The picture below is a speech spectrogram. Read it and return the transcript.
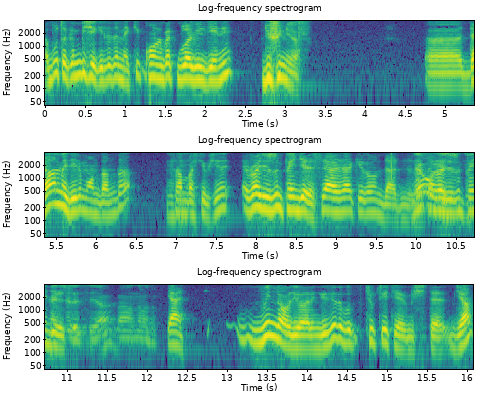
Ya bu takım bir şekilde demek ki cornerback bulabileceğini düşünüyor. Ee, devam edelim ondan da. Sen başka bir şey. E, Rodgers'ın penceresi. Her, herkes onun derdinde Ne zaten. o Rodgers'ın penceresi. ya? Ben anlamadım. Yani window diyorlar İngilizce'de. Bu Türkçe'ye çevirmiş işte Can.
